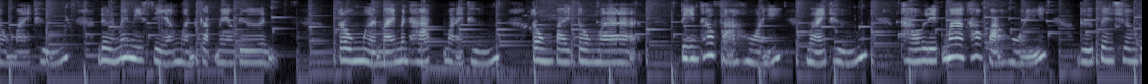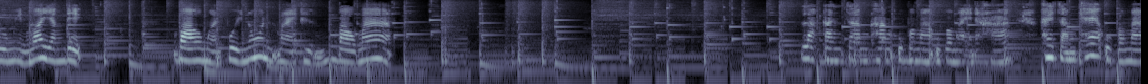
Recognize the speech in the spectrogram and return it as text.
ว หมายถึง เดินไม่มีเสียงเหมือนกับแมวเดิน ตรงเหมือนไม้บรรทัด หมายถึง ตรงไปตรงมา ตีนเท่าฝาหอย หมายถึง เท้าเล็กมากเท่าฝาหอย หรือเป็นเชิงดูหมิ่นว่ายังเด็ก เบาเหมือนปุ๋ยนุ่นหมายถึงเบามาก หลักการจำคำอุปมาอุปไมยนะคะ ให้จำแค่อุปมา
